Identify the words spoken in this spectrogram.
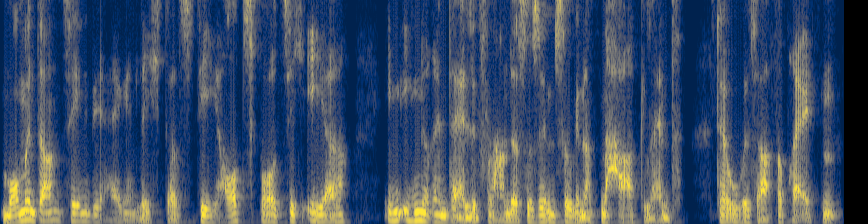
Momentan sehen wir eigentlich, dass die Hotspots sich eher im inneren Teil des Landes, also im sogenannten Heartland der USA verbreiten.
